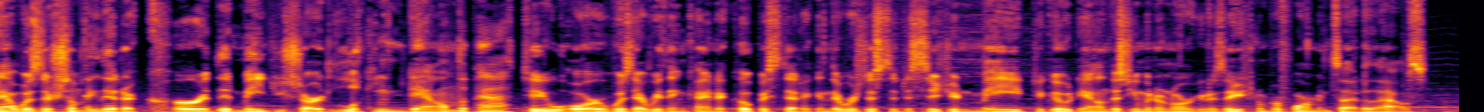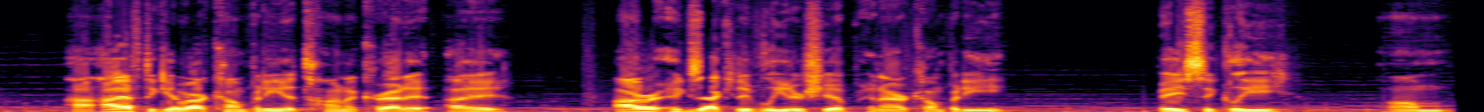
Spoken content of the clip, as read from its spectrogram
Now, was there something that occurred that made you start looking down the path too, or was everything kind of copacetic and there was just a decision made to go down this human and organizational performance side of the house? I have to give our company a ton of credit. I, our executive leadership in our company, basically, um,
